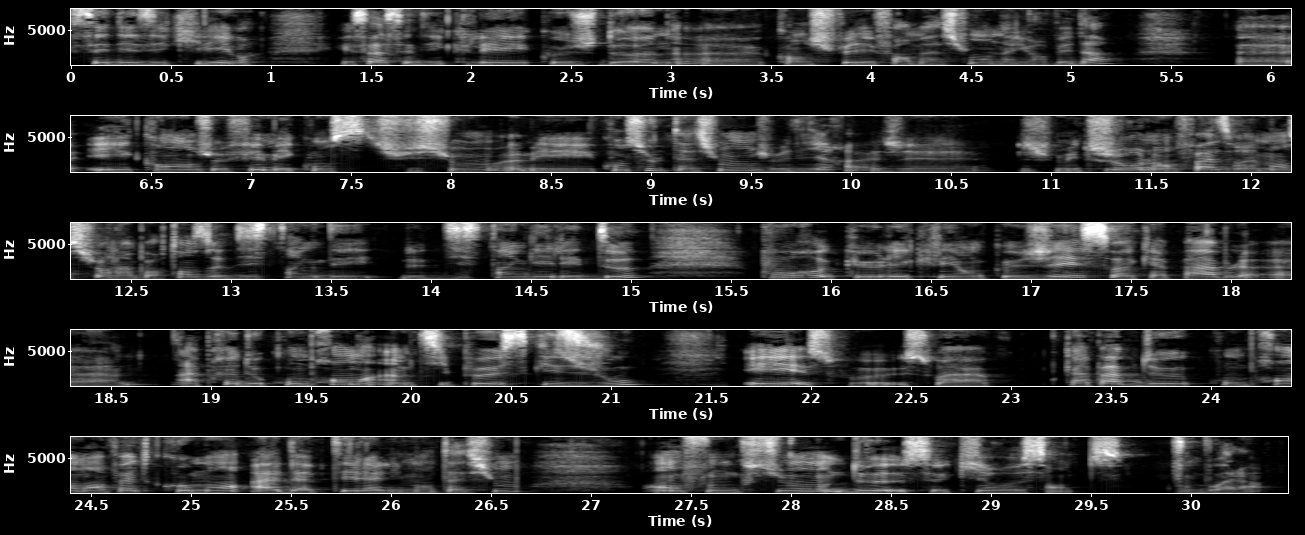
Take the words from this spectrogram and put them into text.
ces déséquilibres. Et ça, c'est des clés que je donne euh, quand je fais des formations en Ayurveda. Euh, et quand je fais mes constitutions, euh, mes consultations, je veux dire, je, je mets toujours l'emphase vraiment sur l'importance de distinguer, de distinguer les deux pour que les clients que j'ai soient capables après de comprendre un petit peu ce qui se joue et soient capables de comprendre en fait comment adapter l'alimentation en fonction de ce qu'ils ressentent. Voilà.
